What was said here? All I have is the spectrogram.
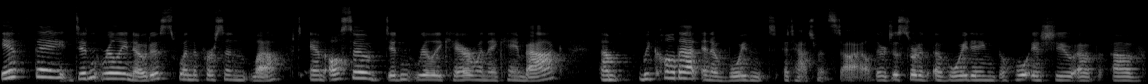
If they didn't really notice when the person left and also didn't really care when they came back, um, we call that an avoidant attachment style. They're just sort of avoiding the whole issue of, of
